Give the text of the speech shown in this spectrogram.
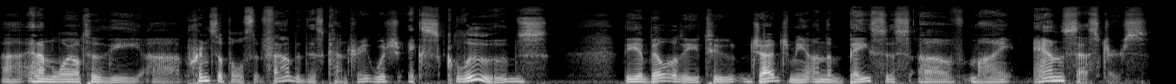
Uh, and I'm loyal to the uh, principles that founded this country, which excludes the ability to judge me on the basis of my ancestors.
